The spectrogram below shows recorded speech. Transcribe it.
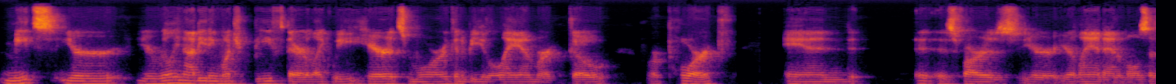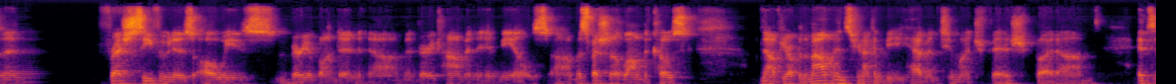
meats, you're you're really not eating much beef there. Like we hear, it's more going to be lamb or goat or pork, and as far as your your land animals, and then fresh seafood is always very abundant um, and very common in meals, um, especially along the coast. Now, if you're up in the mountains, you're not going to be having too much fish, but um, it's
